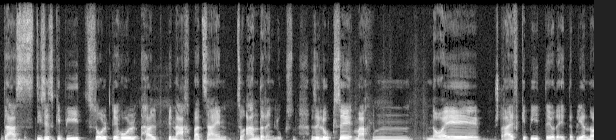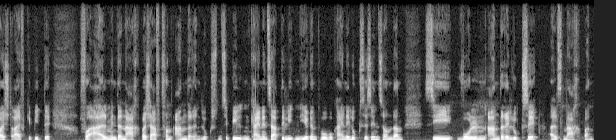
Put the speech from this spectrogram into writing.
das, dieses Gebiet sollte wohl halt benachbart sein zu anderen Luchsen. Also Luchse machen neue Streifgebiete oder etablieren neue Streifgebiete vor allem in der Nachbarschaft von anderen Luchsen. Sie bilden keinen Satelliten irgendwo, wo keine Luchse sind, sondern sie wollen andere Luchse als Nachbarn.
